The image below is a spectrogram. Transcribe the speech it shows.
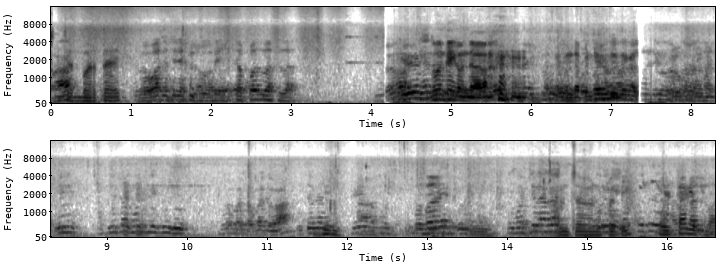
त्यात भरतायत टपात बसला दोन काही कोणता आमचा गणपती. उलटा घेतला.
